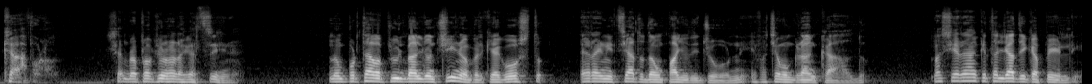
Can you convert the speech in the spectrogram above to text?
cavolo, sembra proprio una ragazzina. Non portava più il maglioncino perché agosto era iniziato da un paio di giorni e faceva un gran caldo, ma si era anche tagliato i capelli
